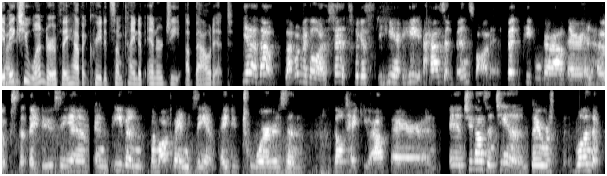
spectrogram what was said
It Right. makes you wonder if they haven't created some kind of energy about it. Yeah, that that would make a lot of sense because he he hasn't been spotted, but people go out there in hopes that they do see him, and even the Mothman Museum they do tours and they'll take you out there. And in 2010, there was one that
